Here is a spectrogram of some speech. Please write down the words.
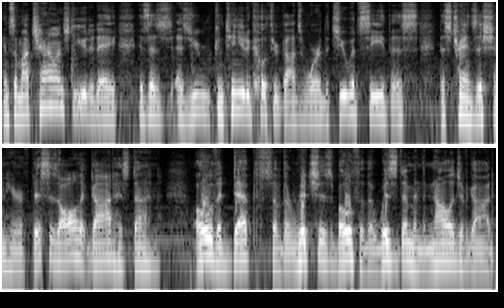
And so my challenge to you today is as, as you continue to go through God's word that you would see this this transition here. If this is all that God has done, oh the depths of the riches both of the wisdom and the knowledge of God,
